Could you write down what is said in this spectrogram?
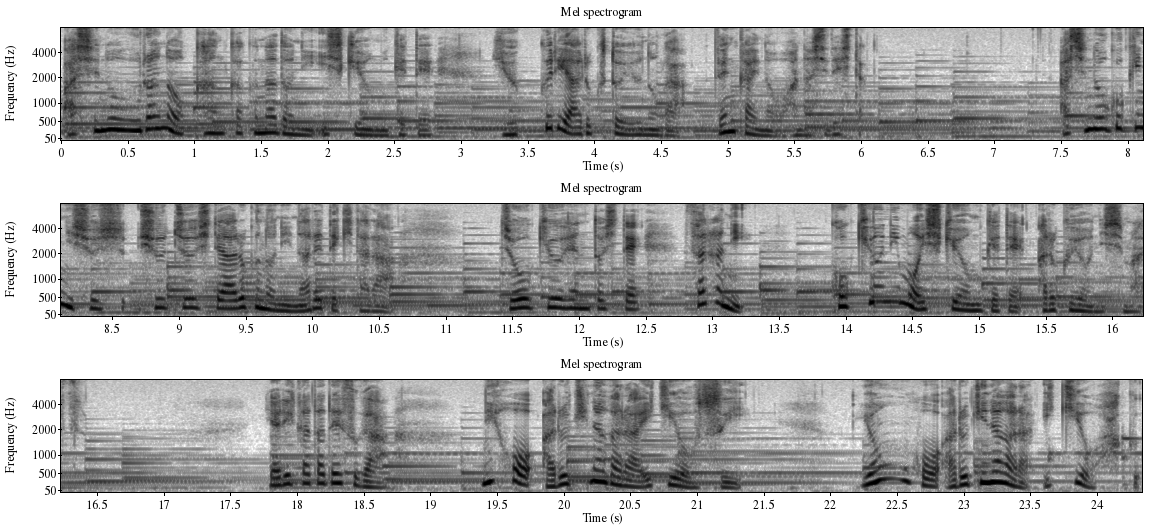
足の裏の感覚などに意識を向けてゆっくり歩くというのが前回のお話でした。足の動きに集中して歩くのに慣れてきたら上級編としてさらに呼吸にも意識を向けて歩くようにします。やり方ですが2歩歩きながら息を吸い4歩歩きながら息を吐く。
